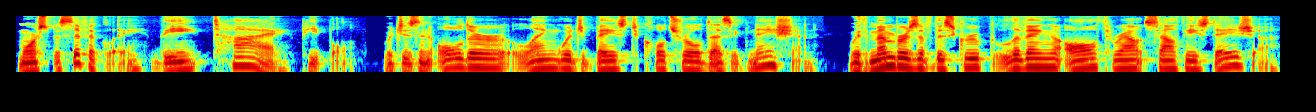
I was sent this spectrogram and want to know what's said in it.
More specifically, the Thai people, which is an older language based cultural designation, with members of this group living all throughout Southeast Asia.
